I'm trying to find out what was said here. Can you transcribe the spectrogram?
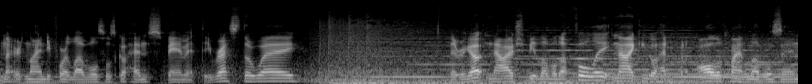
there's 94 levels. Let's go ahead and spam it the rest of the way. There we go. Now I should be leveled up fully. Now I can go ahead and put all of my levels in.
